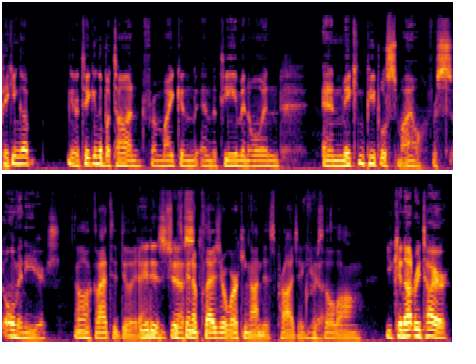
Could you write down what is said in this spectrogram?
picking up you know, taking the baton from Mike and, and the team and Owen and making people smile for so many years. Oh, glad to do it. It is it's- It's been a pleasure working on this project for Yeah. so long. You cannot retire,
